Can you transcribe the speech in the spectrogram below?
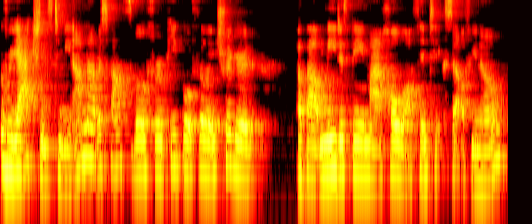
reactions to me. I'm not responsible for people feeling triggered about me just being my whole authentic self, you know?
